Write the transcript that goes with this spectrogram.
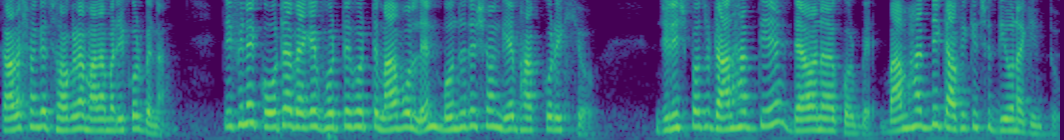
কারোর সঙ্গে ঝগড়া মারামারি করবে না। টিফিনে কৌটা ব্যাগে ভরতে ভরতে মা বললেন, বন্ধুদের সঙ্গে ভাগ করে খেও। জিনিসপত্র ডান হাত দিয়ে দেওয়া নেওয়া করবে, বাম হাত দিয়ে কাউকে কিছু দিও না কিন্তু।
